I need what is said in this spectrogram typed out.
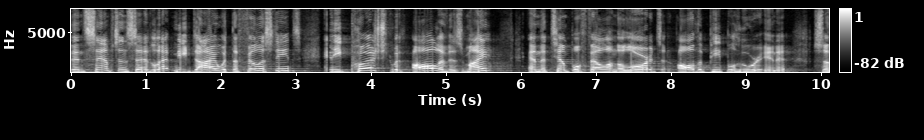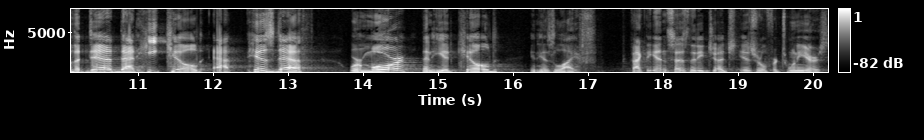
Then Samson said, Let me die with the Philistines. And he pushed with all of his might, and the temple fell on the lords and all the people who were in it. So the dead that he killed at his death were more than he had killed in his life. In fact, the end says that he judged Israel for 20 years.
